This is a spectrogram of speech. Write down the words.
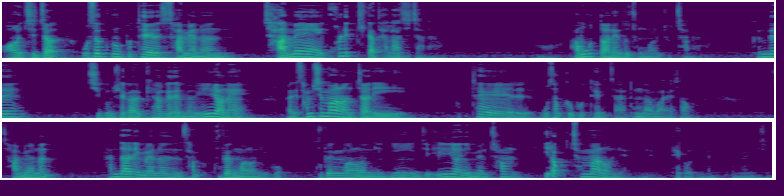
어 진짜 5성급 호텔에서 자면은 잠의 퀄리티가 달라지잖아요. 어, 아무것도 안 해도 정말 좋잖아요. 근데 지금 제가 이렇게 하게 되면 1년에 만약에 30만 원짜리 호텔 5성급 호텔 있잖아요. 동남아에서 자면은 한 달이면은 3, 900만 원이고 900만 원이 이제 1년이면 1 1억 1000만 원이에요. 되거든요. 그러면 이제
